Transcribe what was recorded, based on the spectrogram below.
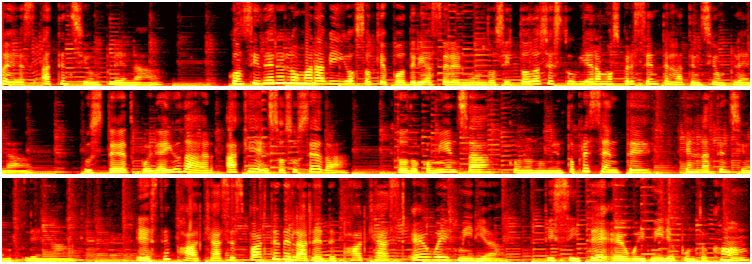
es atención plena. Considere lo maravilloso que podría ser el mundo si todos estuviéramos presentes en la atención plena. Usted puede ayudar a que eso suceda. Todo comienza con un momento presente en la atención plena. Este podcast es parte de la red de podcast Airwave Media. Visite airwavemedia.com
